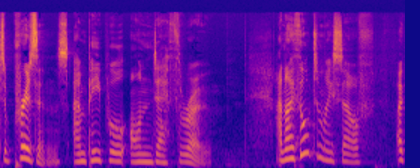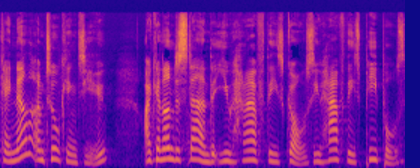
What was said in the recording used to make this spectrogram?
to prisons and people on death row. And I thought to myself, okay, now that I'm talking to you, I can understand that you have these goals, you have these peoples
